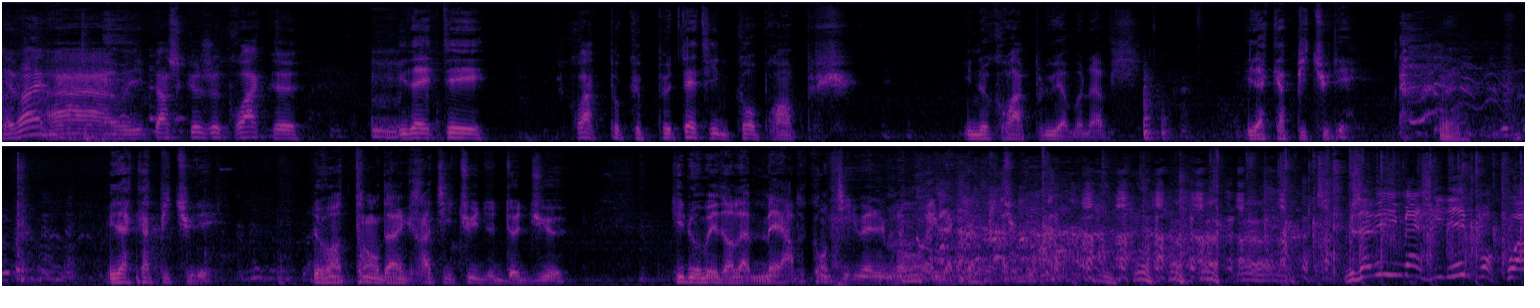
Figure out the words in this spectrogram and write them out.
C'est vrai? Ah oui, parce que je crois que il a été. Je crois que peut-être il ne comprend plus. Il ne croit plus, à mon avis. Il a capitulé. Il a capitulé devant tant d'ingratitude de Dieu qui nous met dans la merde continuellement. Il a capitulé. Vous avez imaginé pourquoi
